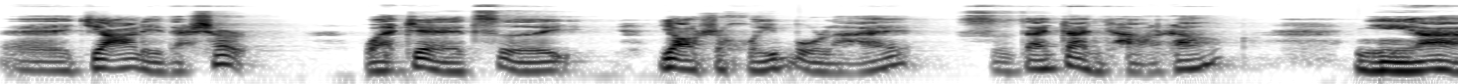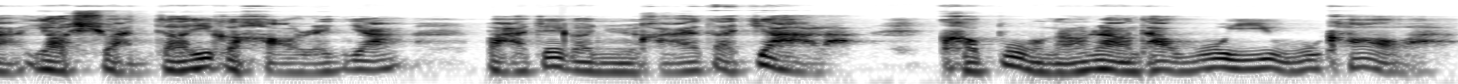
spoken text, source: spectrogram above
呃，家里的事儿，我这次要是回不来，死在战场上，你呀要选择一个好人家，把这个女孩子嫁了，可不能让她无依无靠啊！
